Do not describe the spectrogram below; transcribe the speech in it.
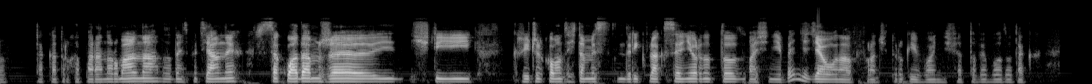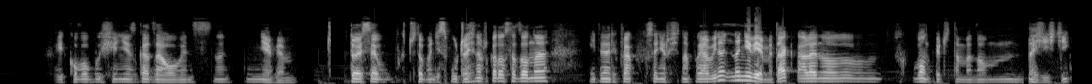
yy, taka trochę paranormalna, zadań specjalnych. Zakładam, że jeśli Creature Commons coś tam jest Rick Flag Senior, no to właśnie nie będzie działo na froncie II wojny światowej, bo to tak wiekowo by się nie zgadzało, więc no nie wiem. Czy to, jest, czy to będzie współcześnie na przykład osadzone i ten Rick Flag Senior się tam pojawi? No, no nie wiemy, tak? Ale no wątpię, czy tam będą naziści.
